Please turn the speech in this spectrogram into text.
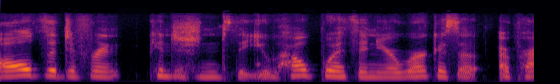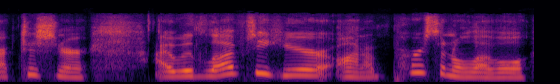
all the different conditions that you help with in your work as a, a, practitioner. I would love to hear on a personal level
